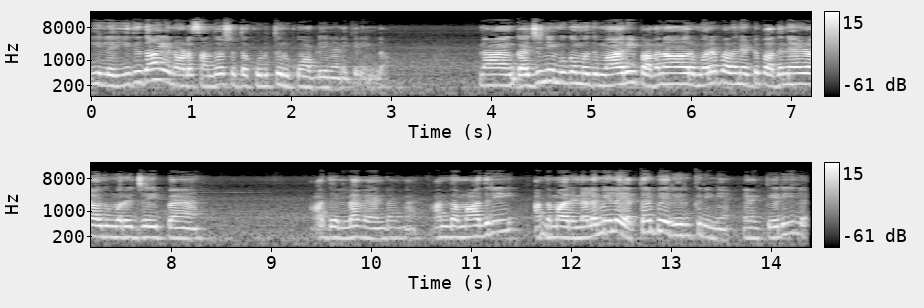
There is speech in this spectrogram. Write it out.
இல்லை இதுதான் என்னோட சந்தோஷத்தை கொடுத்துருக்கும் அப்படின்னு நினைக்கிறீங்களா? நான் கஜினி முகமது மாதிரி பதினாறு முறை பதினெட்டு பதினேழாவது முறை ஜெயிப்பேன். அதெல்லாம் வேண்டாங்க. அந்த மாதிரி அந்த மாதிரி நிலைமையில எத்தனை பேர் இருக்கிறீங்க? எனக்கு தெரியல.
